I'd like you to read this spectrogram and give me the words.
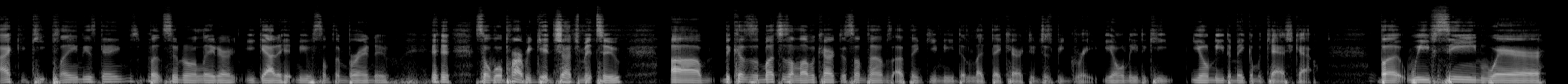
I could keep playing these games, but sooner or later you got to hit me with something brand new. so we'll probably get Judgment too. Um, because as much as I love a character, sometimes I think you need to let that character just be great. You don't need to keep. You don't need to make them a cash cow. But we've seen where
